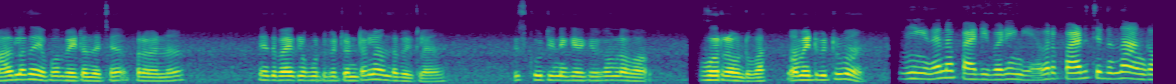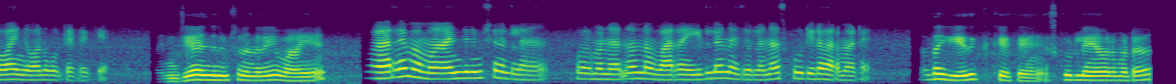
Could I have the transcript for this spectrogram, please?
அதில் தான் எப்பவும் போயிட்டு வந்தாச்சேன் அப்புறம் வேணா நேற்று பைக்கில் கூட்டு போயிட்டு வந்துட்டாலும் அந்த பைக்கில் ஸ்கூட்டி இன்னைக்கு இருக்கும்ல வா. ஒரு ரவுண்டு வா. மாமிட்டு விட்டுருமா? நீங்கள் தானே பாடி படிங்க அவரை படிச்சுட்டு இருந்தால் அங்கே வா இங்கே வான்னு கூப்பிட்டுட்டு இருக்கேன். அஞ்சே அஞ்சு நிமிஷம் வந்தாலையும் வாயேன் வரேன் மாமா. அஞ்சு நிமிஷம் இல்லை. ஒரு மணி நேரம் நான் வரேன். இல்லைன்னு நான் சொல்ல நான் ஸ்கூட்டியில் வரமாட்டேன். அதான் எதுக்கு கேட்கேன் ஸ்கூட்டில் ஏன் வர மாட்டேன்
